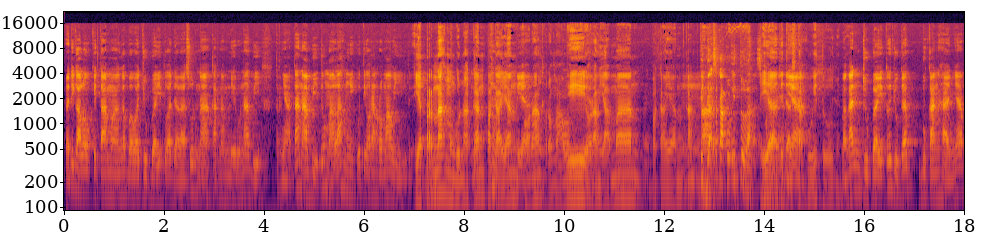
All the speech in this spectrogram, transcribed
berarti kalau kita menganggap bahwa jubah itu adalah sunnah karena meniru Nabi ternyata Nabi itu malah mengikuti orang Romawi gitu ya Ya pernah menggunakan pakaian Iya. orang Romawi, orang Yaman, pakaian Qatar. Tidak sekaku itulah. Iya, tidak Iya. sekaku itu. bahkan jubah itu juga bukan hanya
